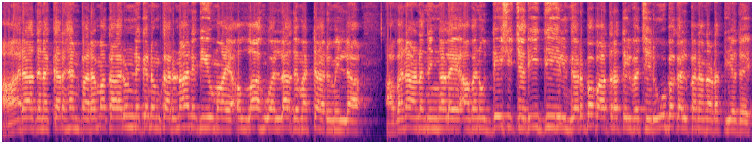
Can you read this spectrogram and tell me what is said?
ആരാധനക്കർഹൻ പരമകാരുണ്യകനും കരുണാനിധിയുമായ അള്ളാഹു അല്ലാതെ മറ്റാരുമില്ല. അവനാണ് നിങ്ങളെ അവൻ ഉദ്ദേശിച്ച രീതിയിൽ ഗർഭപാത്രത്തിൽ വെച്ച് രൂപകൽപ്പന നടത്തിയത്.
